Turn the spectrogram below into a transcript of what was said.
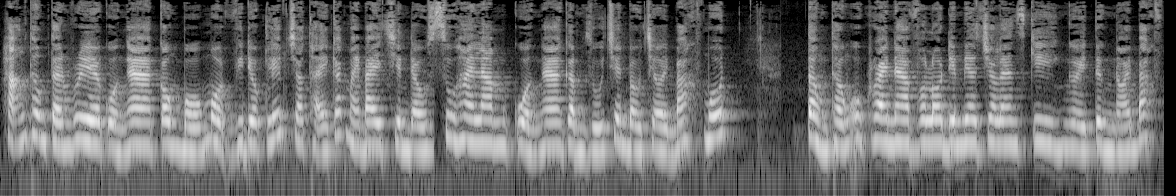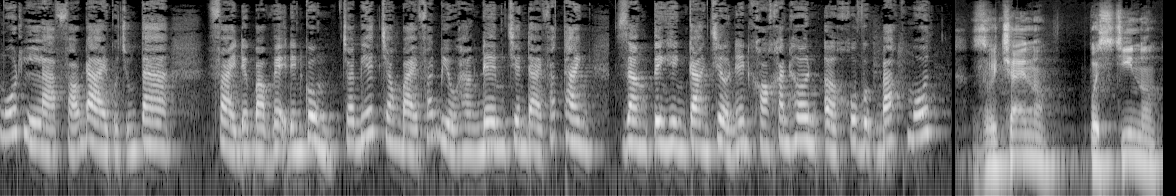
Hãng thông tấn RIA của Nga công bố một video clip cho thấy các máy bay chiến đấu Su-25 của Nga gầm rú trên bầu trời Bakhmut. Tổng thống Ukraine Volodymyr Zelensky, người từng nói Bakhmut là pháo đài của chúng ta, phải được bảo vệ đến cùng, cho biết trong bài phát biểu hàng đêm trên đài phát thanh rằng tình hình càng trở nên khó khăn hơn ở khu vực Bakhmut. Звичайно, постійно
